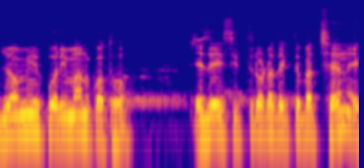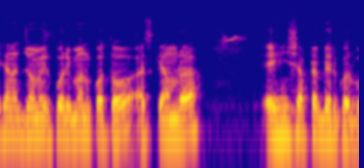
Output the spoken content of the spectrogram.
জমির পরিমাণ কত? এই যে এই চিত্রটা দেখতে পাচ্ছেন, এখানে জমির পরিমাণ কত? আজকে আমরা এই হিসাবটা বের করব।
